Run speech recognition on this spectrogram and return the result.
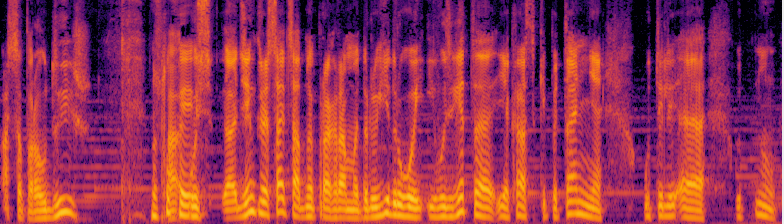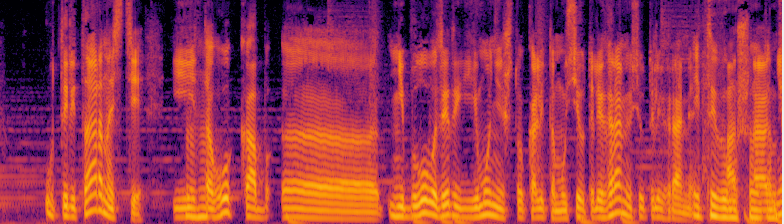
а сапраўды ж? Ну, слухай... адзін карыстаецца адной праграмы другі другой. І вось гэта якраз таки пытанне у тэле э, ну утылітарнасці і -huh. того каб э, не было вот гэтай гемоніі што калі там усе ў тэлеграме все ў тэлеграме і ты вымушаны не...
